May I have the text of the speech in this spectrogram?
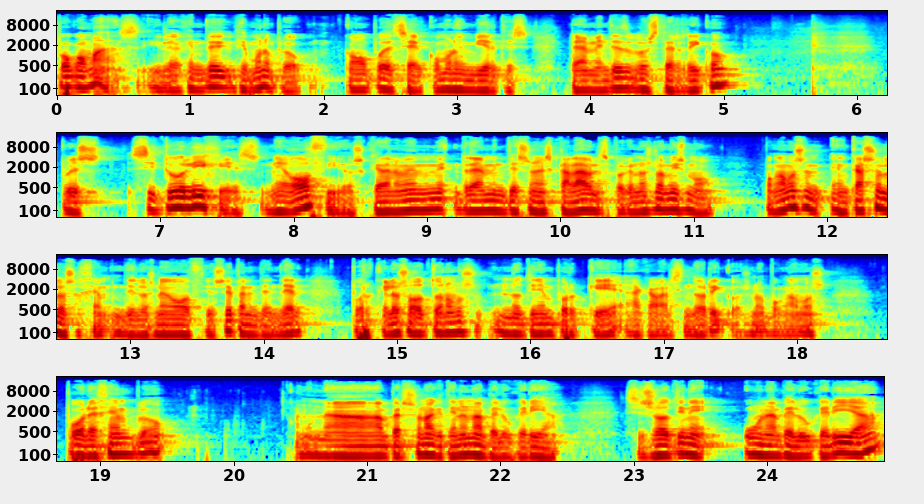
poco más. Y la gente dice, bueno, pero ¿cómo puede ser? ¿Cómo lo inviertes? ¿Realmente tú puedes ser rico? Pues si tú eliges negocios que realmente son escalables, porque no es lo mismo, pongamos en caso de los, de los negocios, ¿eh? para entender por qué los autónomos no tienen por qué acabar siendo ricos, ¿no? Pongamos, por ejemplo, una persona que tiene una peluquería. Si solo tiene una peluquería,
